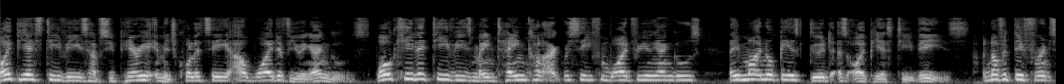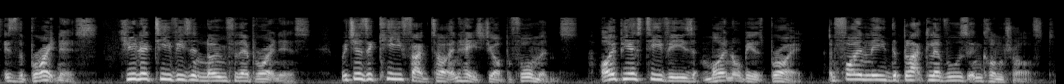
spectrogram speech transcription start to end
IPS TVs have superior image quality at wider viewing angles. While QLED TVs maintain colour accuracy from wide viewing angles, they might not be as good as IPS TVs. Another difference is the brightness. QLED TVs are known for their brightness, which is a key factor in HDR performance. IPS TVs might not be as bright. And finally, the black levels and contrast.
